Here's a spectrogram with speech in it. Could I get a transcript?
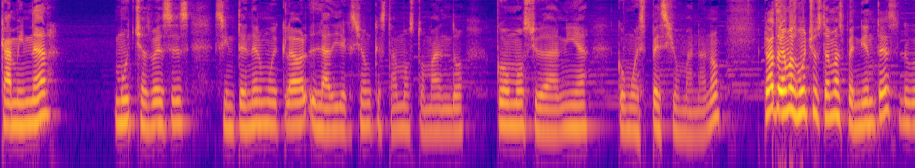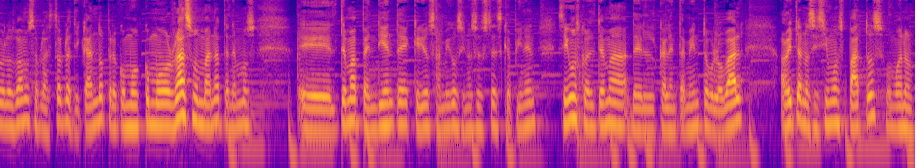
caminar muchas veces sin tener muy claro la dirección que estamos tomando como ciudadanía, como especie humana, ¿no? Claro, tenemos muchos temas pendientes, luego los vamos a estar platicando, pero como, como raza humana tenemos eh, el tema pendiente, queridos amigos, y no sé ustedes qué opinen. Seguimos con el tema del calentamiento global. Ahorita nos hicimos patos, bueno,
